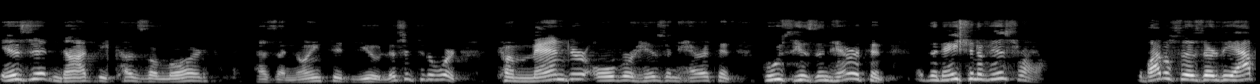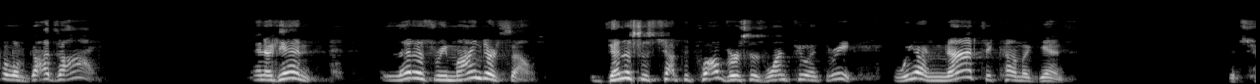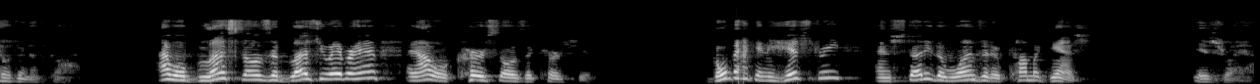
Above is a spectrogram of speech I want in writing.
Is it not because the Lord has anointed you? Listen to the word. Commander over his inheritance. Who's his inheritance? The nation of Israel. The Bible says they're the apple of God's eye. And again, let us remind ourselves, Genesis chapter 12 verses 1, 2, and 3, we are not to come against the children of God. I will bless those that bless you, Abraham, and I will curse those that curse you. Go back in history and study the ones that have come against Israel.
